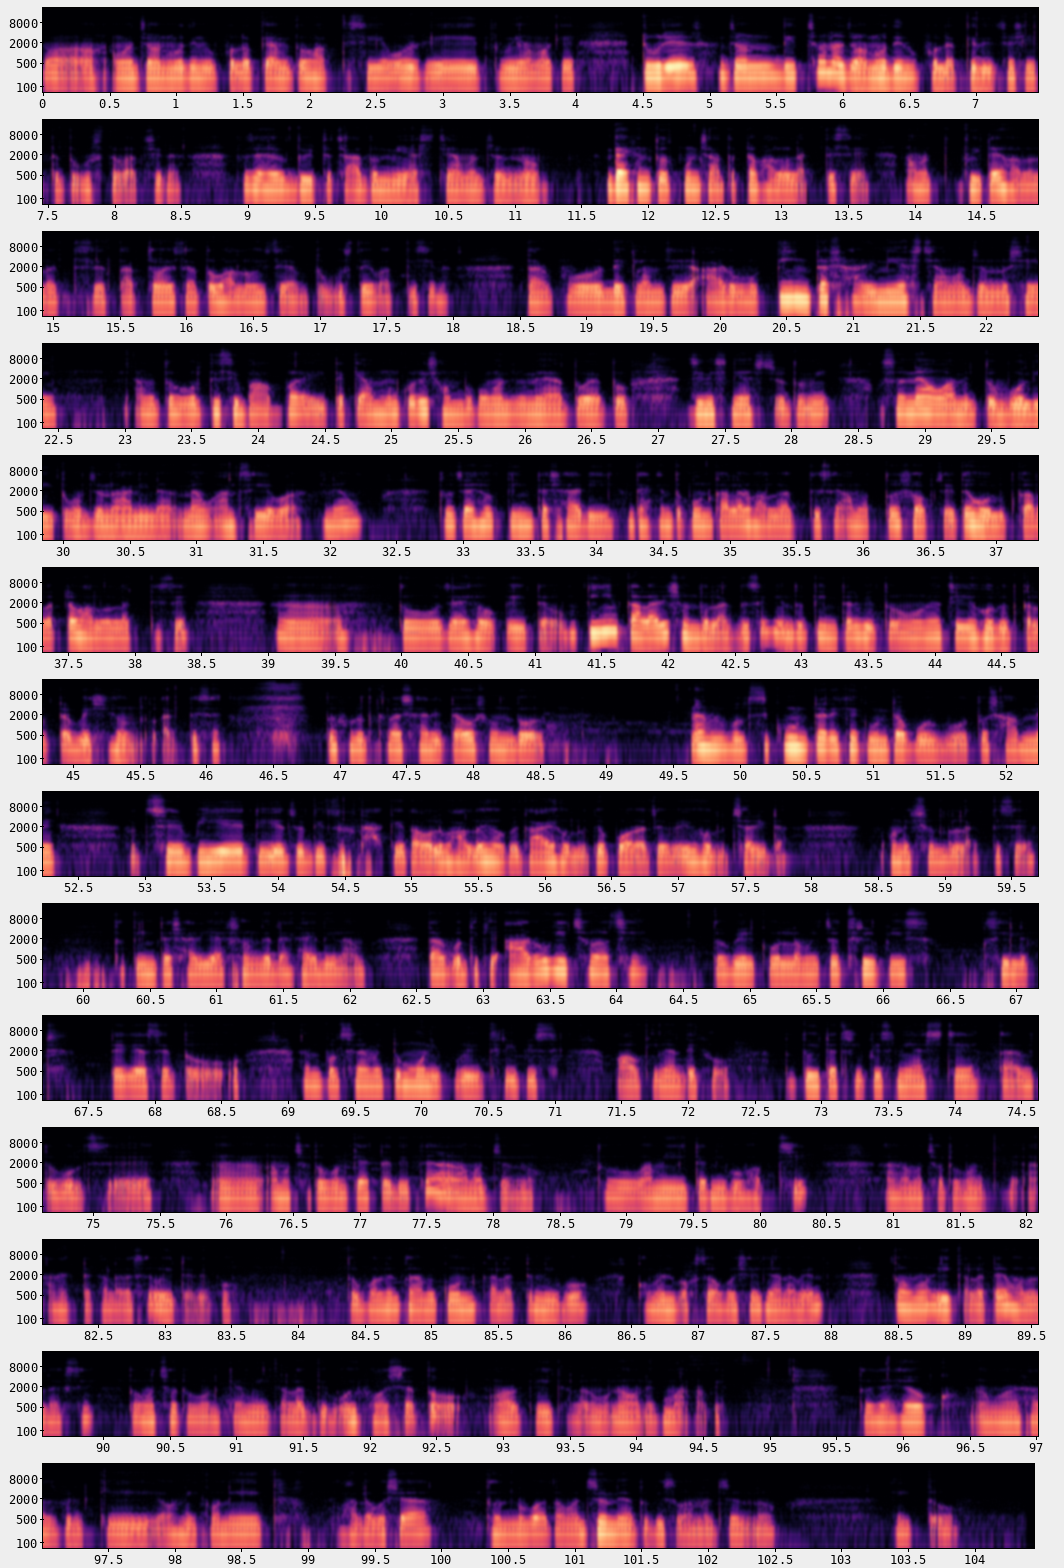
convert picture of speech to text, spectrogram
তো আমার জন্মদিন উপলক্ষে আমি তো ভাবতেছি, ও রে, তুমি আমাকে ট্যুরের জন্য দিচ্ছ না জন্মদিন উপলক্ষে দিচ্ছ? সেটা তো বুঝতে পারছি না। তো যাই হোক, দুইটা চাদর নিয়ে আসছে আমার জন্য। দেখেন তো কোন চাদরটা ভালো লাগতেছে। আমার তো দুইটাই ভালো লাগতেছে, তার চয়েস এত ভালো হয়েছে আমি তো বুঝতেই পারতেছি না। তারপর দেখলাম যে আরও তিনটা শাড়ি নিয়ে আসছে আমার জন্য সেই আমি তো বলতেছি বাবা এইটা কেমন করে সম্ভব? আমার জন্য এত এত জিনিস নিয়ে আসছো তুমি। নাও, আমি তো বলি, তোমার জন্য আনি না। নাও, আনছি এবার, নাও। তো যাই হোক, তিনটা শাড়ি, দেখেন তো কোন কালার ভালো লাগতেছে। আমার তো সবচাইতে হলুদ কালারটা ভালো লাগতেছে। তো যাই হোক, এইটা, তিন কালারই সুন্দর লাগতেছে, কিন্তু তিনটার ভিতর মনে হচ্ছে এই হলুদ কালারটা বেশি সুন্দর লাগতেছে। তো হলুদ কালার শাড়িটাও সুন্দর। আমি বলছি কোনটা রেখে কোনটা পরবো? তো সামনে হচ্ছে বিয়ে টিয়ে যদি থাকে তাহলে ভালোই হবে। গায়ে হলুদে পরা যাবে এই হলুদ শাড়িটা। অনেক সুন্দর লাগতেছে। তো তিনটা শাড়ি একসঙ্গে দেখাই দিলাম। তারপর দেখি আরও কিছু আছে। তো বের করলাম এই তো থ্রি পিস সিলেটে গেছে তো আমি বলছিলাম একটু মণিপুরি থ্রি পিস পাও কিনা দেখো। তো দুইটা থ্রি পিস নিয়ে আসছে। তার ভিতর বলছে আমার ছোটো বোনকে একটা দিতে আর আমার জন্য। তো আমি এইটা নিব ভাবছি। আর আমার ছোটো বোনকে আর একটা কালার আছে, ওইটা দেবো। তো বলেন তো আমি কোন কালারটা নিব? কমেন্ট বক্সে অবশ্যই জানাবেন। তো আমার এই কালারটাই ভালো লাগছে। তো আমার ছোটো বোনকে আমি এই কালার দিব। ওই ফর্সা তো আর এই কালার মনে অনেক মানাবে। তো যাই হোক, আমার হাজব্যান্ডকে অনেক অনেক ভালোবাসা, ধন্যবাদ আমার জন্য এত কিছু আনার জন্য। এই তো।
